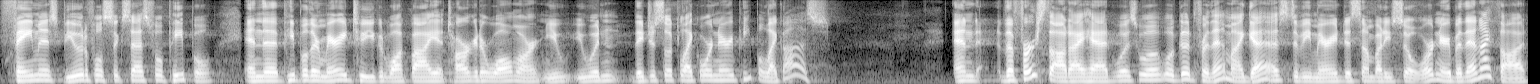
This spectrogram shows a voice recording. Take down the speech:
Famous, beautiful, successful people, and the people they're married to, you could walk by at Target or Walmart, and you you wouldn't. They just looked like ordinary people, like us. And the first thought I had was, well, well, good for them, I guess, to be married to somebody so ordinary. But then I thought,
